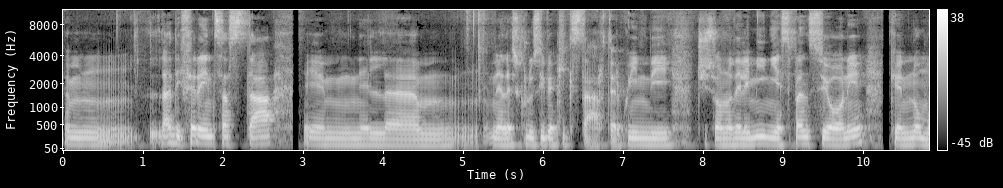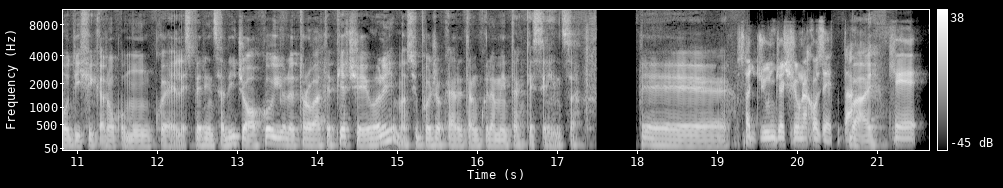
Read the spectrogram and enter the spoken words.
la differenza sta um, nel, um, nelle esclusive Kickstarter, quindi ci sono delle mini espansioni che non modificano comunque l'esperienza di gioco, io le trovate piacevoli, ma si può giocare tranquillamente anche senza. E... Posso aggiungerci una cosetta? Vai. Che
